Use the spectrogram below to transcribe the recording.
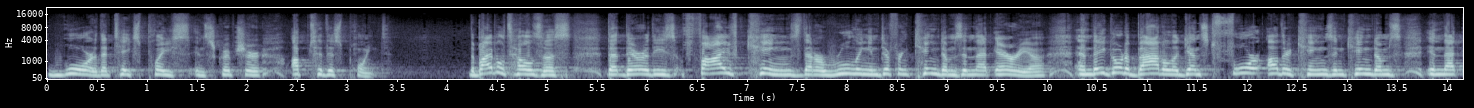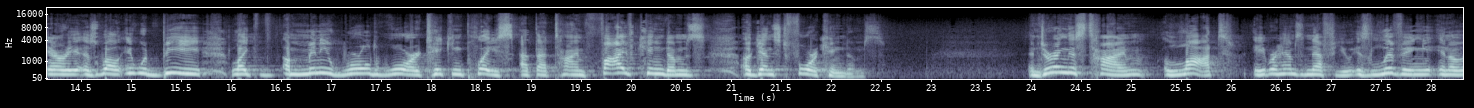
war that takes place in Scripture up to this point. The Bible tells us that there are these five kings that are ruling in different kingdoms in that area, and they go to battle against four other kings and kingdoms in that area as well. It would be like a mini world war taking place at that time five kingdoms against four kingdoms. And during this time, Lot, Abraham's nephew, is living in a,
